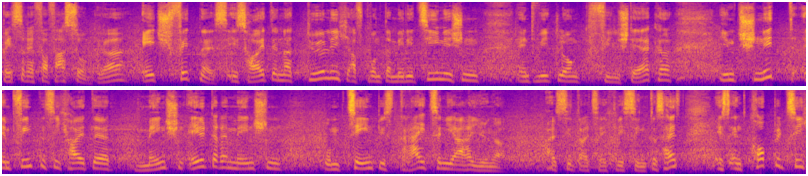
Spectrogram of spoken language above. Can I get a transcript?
bessere Verfassung. Ja. Age Fitness ist heute natürlich aufgrund der medizinischen Entwicklung viel stärker. Im Schnitt empfinden sich heute Menschen, ältere Menschen, um 10 bis 13 Jahre jünger als sie tatsächlich sind. Das heißt, es entkoppelt sich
